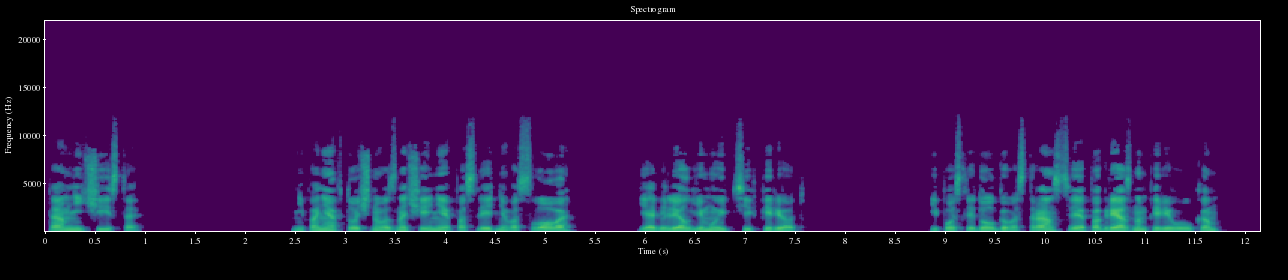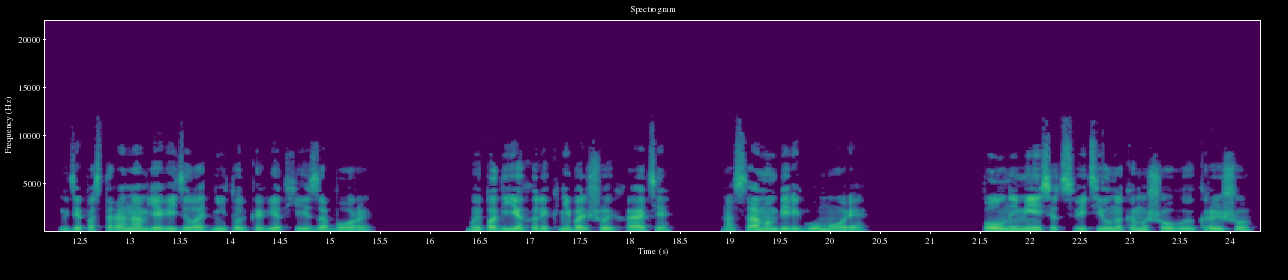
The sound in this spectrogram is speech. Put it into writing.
Там нечисто. Не поняв точного значения последнего слова, я велел ему идти вперед. И после долгого странствия по грязным переулкам, где по сторонам я видел одни только ветхие заборы, мы подъехали к небольшой хате на самом берегу моря. Полный месяц светил на камышовую крышу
